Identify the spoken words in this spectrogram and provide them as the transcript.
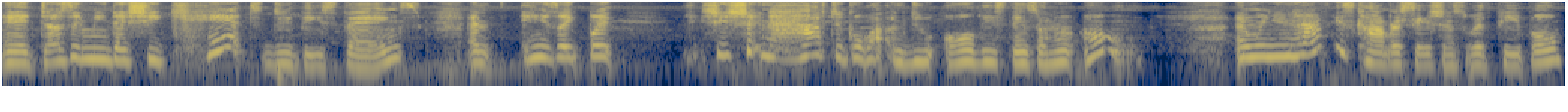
And it doesn't mean that she can't do these things. And he's like, but she shouldn't have to go out and do all these things on her own. And when you have these conversations with people,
